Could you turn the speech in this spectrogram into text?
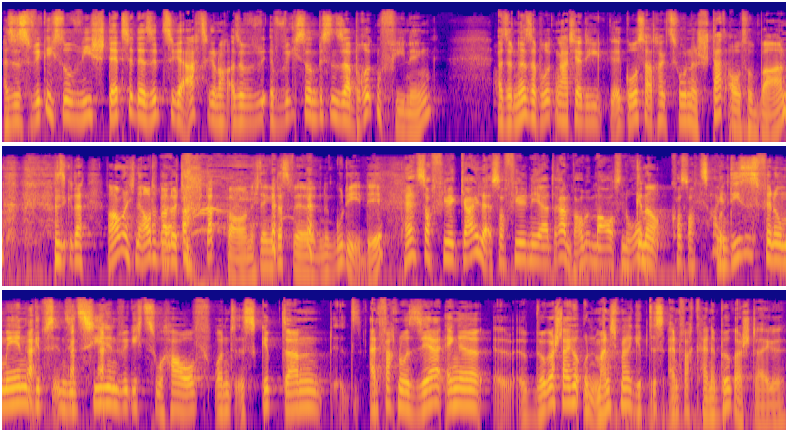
Also es ist wirklich so wie Städte der 70er, 80er noch, also wirklich so ein bisschen Saarbrücken-Feeling. Also ne, Saarbrücken hat ja die äh, große Attraktion eine Stadtautobahn. da haben sie gedacht, warum nicht eine Autobahn ja. durch die Stadt bauen? Ich denke, das wäre eine gute Idee. Hä, ist doch viel geiler, ist doch viel näher dran. Warum immer außen rum? Genau. Kostet doch Zeit. Und dieses Phänomen gibt's in Sizilien wirklich zuhauf und es gibt dann einfach nur sehr enge äh, Bürgersteige und manchmal gibt es einfach keine Bürgersteige.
